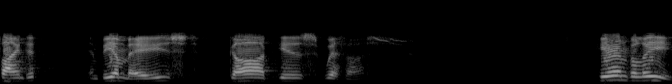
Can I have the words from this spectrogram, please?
Find it and be amazed. God is with us. Hear and believe.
